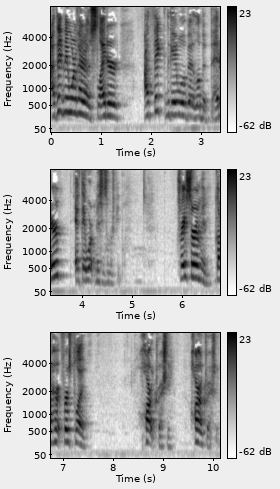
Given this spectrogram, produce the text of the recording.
I think they would have had a slighter. I think the game would have been a little bit better if they weren't missing so much people. Trey Sermon got hurt first play. Heart crushing. Heart crushing.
